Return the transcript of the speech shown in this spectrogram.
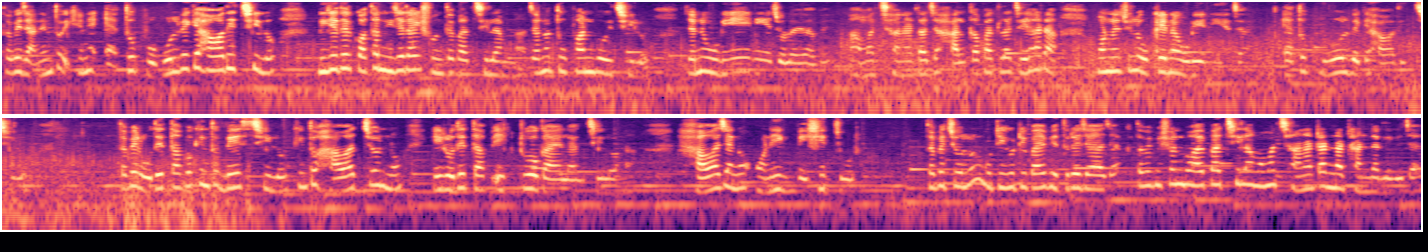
তবে জানেন তো, এখানে এত প্রবল বেগে হাওয়া দিচ্ছিল, নিজেদের কথা নিজেরাই শুনতে পাচ্ছিলাম না, যেন তুফান বইছিল, যেন উড়িয়েই নিয়ে চলে যাবে। আমার ছানাটা যা হালকা পাতলা চেহারা, মনে হচ্ছিল ওকে না উড়িয়ে নিয়ে যায় এত প্রবল বেগে হাওয়া দিচ্ছিল। তবে রোদের তাপও কিন্তু বেশ ছিল, কিন্তু হাওয়ার জন্য এই রোদের তাপ একটুও গায়ে লাগছিল না। হাওয়া যেন অনেক বেশি জোর। তবে চলুন গুটি গুটি পায়ে ভেতরে যাওয়া যাক। তবে ভীষণ ভয় পাচ্ছিলাম, আমার ছানাটার না ঠান্ডা লেগে যায়।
